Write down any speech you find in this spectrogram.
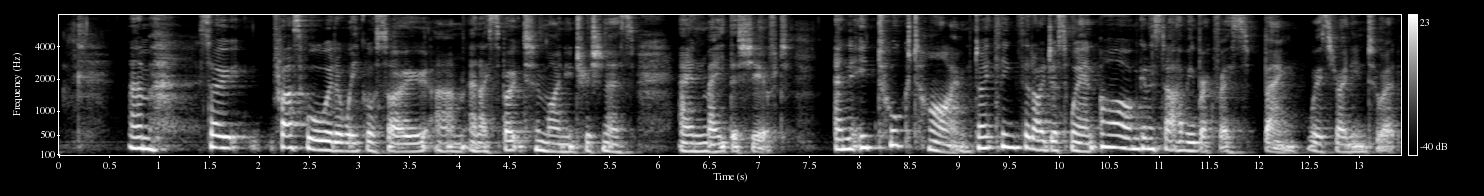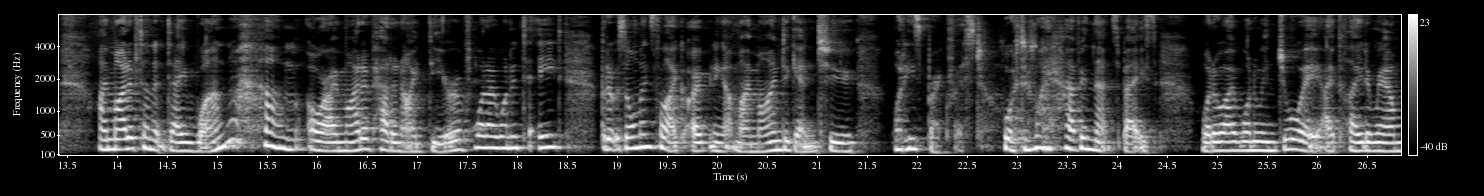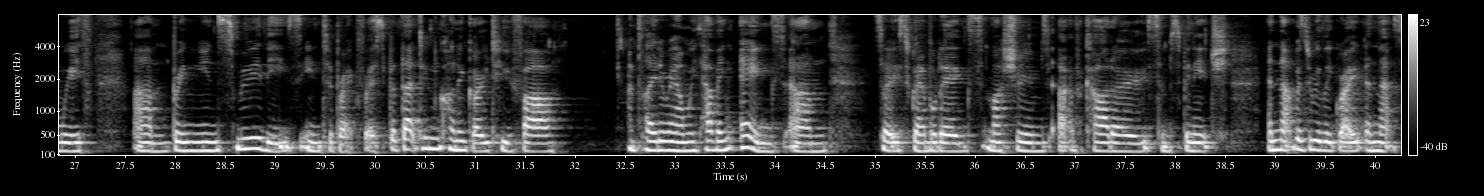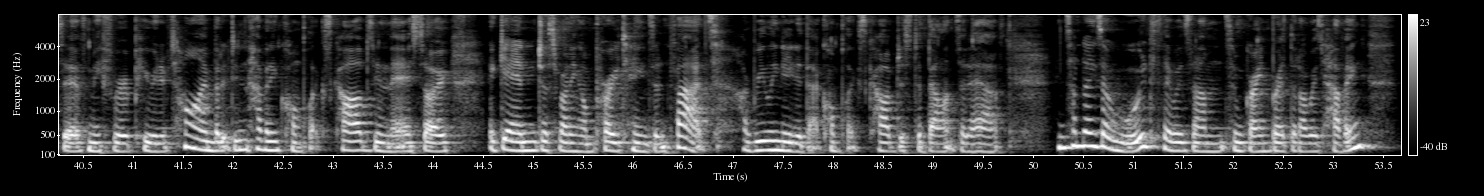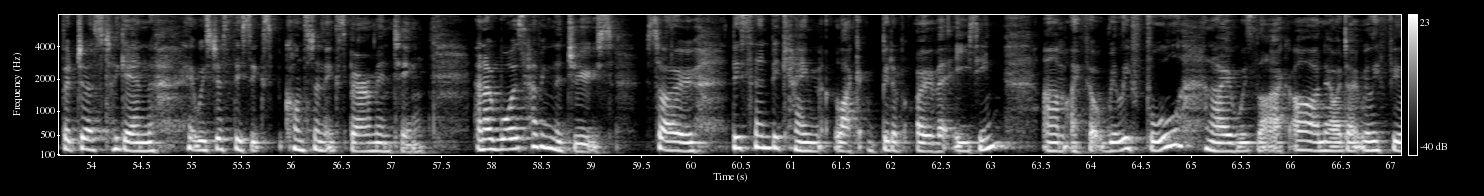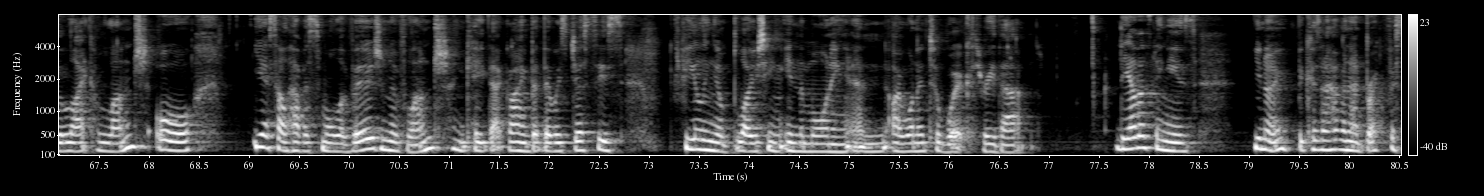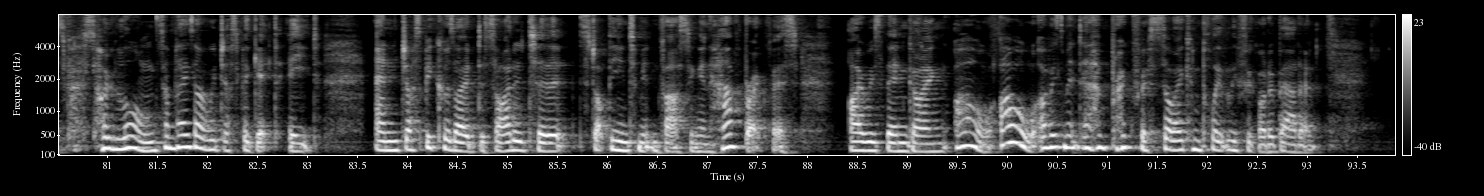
Um, so, fast forward a week or so, um, and I spoke to my nutritionist and made the shift. And it took time. Don't think that I just went, oh, I'm going to start having breakfast. Bang, we're straight into it. I might have done it day one, um, or I might have had an idea of what I wanted to eat, but it was almost like opening up my mind again to what is breakfast? What do I have in that space? What do I want to enjoy? I played around with um, bringing in smoothies into breakfast, but that didn't kind of go too far. I played around with having eggs, um, so scrambled eggs, mushrooms, avocado, some spinach, and that was really great. And that served me for a period of time, but it didn't have any complex carbs in there. So, again, just running on proteins and fats, I really needed that complex carb just to balance it out. And some days I would. There was um, some grain bread that I was having, but just again, it was just this ex- constant experimenting. And I was having the juice. So this then became like a bit of overeating. Um, I felt really full and I was like, oh, no, I don't really feel like lunch. Or, yes, I'll have a smaller version of lunch and keep that going. But there was just this feeling of bloating in the morning and I wanted to work through that. The other thing is, you know, because I haven't had breakfast for so long, some days I would just forget to eat. And just because I decided to stop the intermittent fasting and have breakfast, I was then going, oh, oh, I was meant to have breakfast. So I completely forgot about it.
